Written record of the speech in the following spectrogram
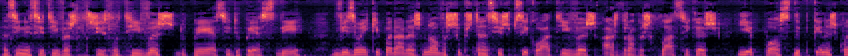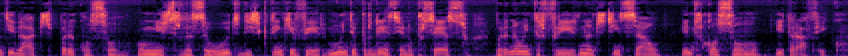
As iniciativas legislativas do PS e do PSD visam equiparar as novas substâncias psicoativas às drogas clássicas e a posse de pequenas quantidades para consumo. O Ministro da Saúde diz que tem que haver muita prudência no processo para não interferir na distinção entre consumo e tráfico.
